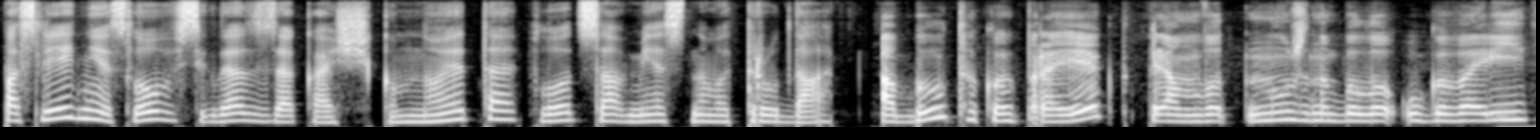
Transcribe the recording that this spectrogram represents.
последнее слово всегда за заказчиком, но это плод совместного труда. А был такой проект, прям вот нужно было уговорить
